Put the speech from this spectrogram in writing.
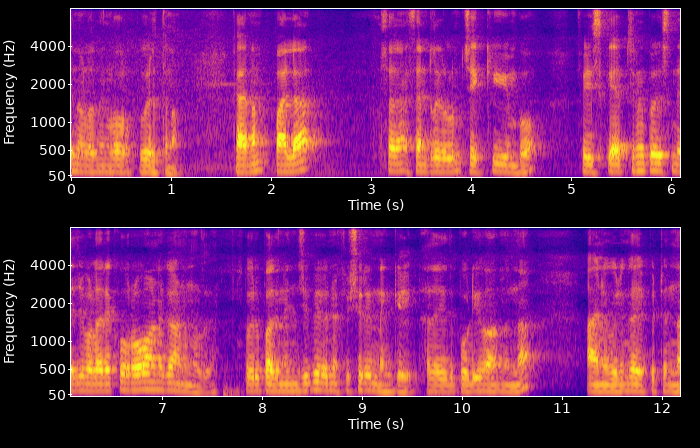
എന്നുള്ളത് നിങ്ങൾ ഉറപ്പുവരുത്തണം കാരണം പല സെന്ററുകളും ചെക്ക് ചെയ്യുമ്പോൾ ഫേസ് ക്യാപ്ചറിങ് പെർസെന്റേജ് വളരെ കുറവാണ് കാണുന്നത്. ഇപ്പോൾ ഒരു പതിനഞ്ച് ബെനിഫിഷ്യറി ഉണ്ടെങ്കിൽ അതായത് പൊടി വാങ്ങുന്ന ആനുകൂല്യം കൈപ്പറ്റുന്ന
